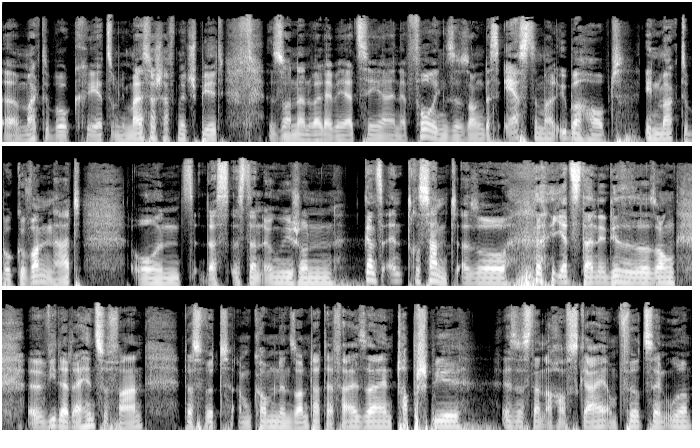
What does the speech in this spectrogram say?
äh, Magdeburg jetzt um die Meisterschaft mitspielt, sondern weil der BRC ja in der vorigen Saison das erste Mal überhaupt in Magdeburg gewonnen hat. Und das ist dann irgendwie schon ganz interessant. Also jetzt dann in dieser Saison äh, wieder dahin zu fahren. Das wird am kommenden Sonntag der Fall sein. Topspiel ist es dann auch auf Sky um 14 Uhr.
